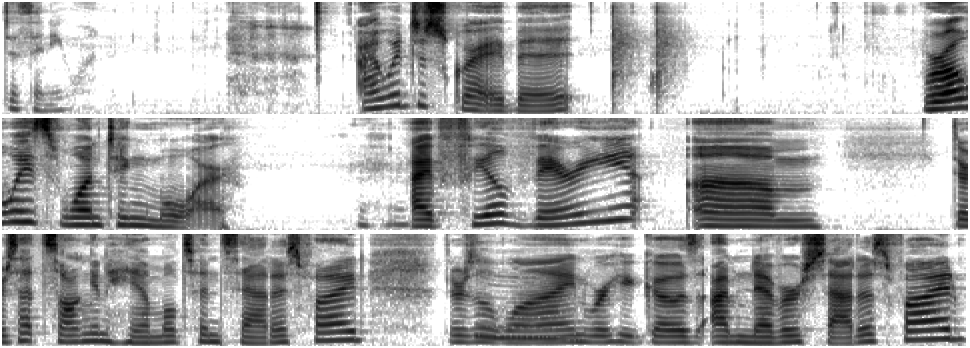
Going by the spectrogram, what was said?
Does anyone? I would describe it. We're always wanting more. Mm-hmm. I feel very um there's that song in Hamilton Satisfied. There's a mm-hmm. line where he goes, "I'm never satisfied."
